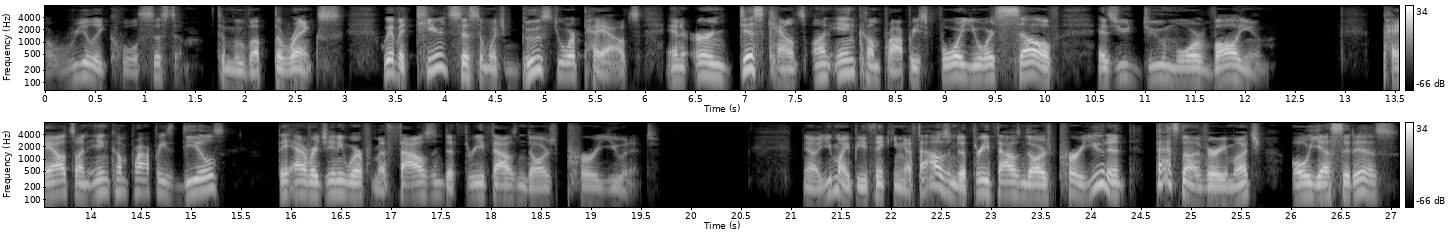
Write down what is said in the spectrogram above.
a really cool system to move up the ranks. We have a tiered system which boosts your payouts and earn discounts on income properties for yourself as you do more volume. Payouts on income properties deals they average anywhere from 1,000 to $3,000 per unit. Now, you might be thinking 1,000 to $3,000 per unit, that's not very much. Oh, yes, it is.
